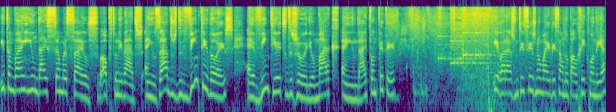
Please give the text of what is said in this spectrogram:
e também Hyundai Summer Sales. Oportunidades em usados de 22 a 28 de julho. Marque em hyundai.pt. E agora as notícias numa edição do Paulo Rico. Bom dia.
